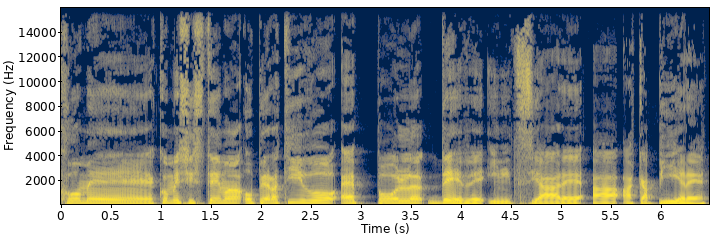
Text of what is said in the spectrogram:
come, come, sistema operativo Apple deve iniziare a, a capire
